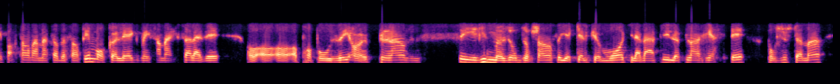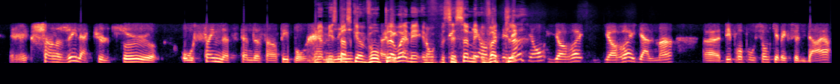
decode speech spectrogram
importantes en matière de santé. Mon collègue Vincent Marissal avait a- a proposé un plan d'une série de mesures d'urgence il y a quelques mois qu'il avait appelé le plan respect pour justement changer la culture au sein de notre système de santé pour mais, mais c'est parce que vos plans, ouais, mais c'est ça, mais votre plan. Il y aura, il y aura également euh, des propositions de Québec solidaire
